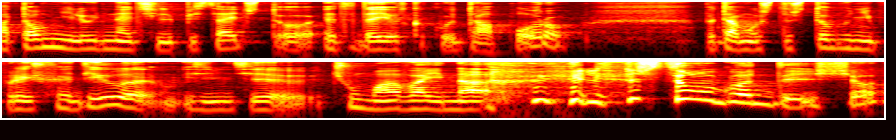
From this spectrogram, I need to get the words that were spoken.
потом мне люди начали писать, что это дает какую-то опору, потому что что бы ни происходило, извините, чума, война или что угодно еще,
